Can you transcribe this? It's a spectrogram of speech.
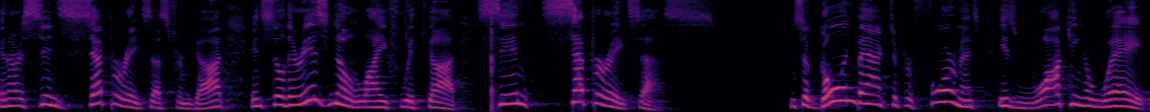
and our sin separates us from God. And so there is no life with God. Sin separates us. And so going back to performance is walking away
